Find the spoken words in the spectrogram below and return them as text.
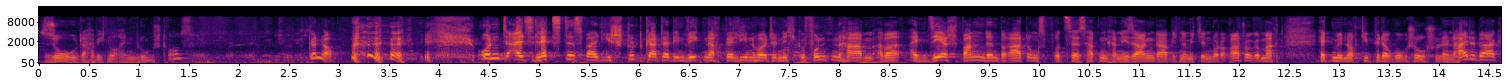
So, da habe ich nur einen Blumenstrauß. Genau. Und als letztes, weil die Stuttgarter den Weg nach Berlin heute nicht gefunden haben, aber einen sehr spannenden Beratungsprozess hatten, kann ich sagen, da habe ich nämlich den Moderator gemacht, hätten wir noch die Pädagogische Hochschule in Heidelberg.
